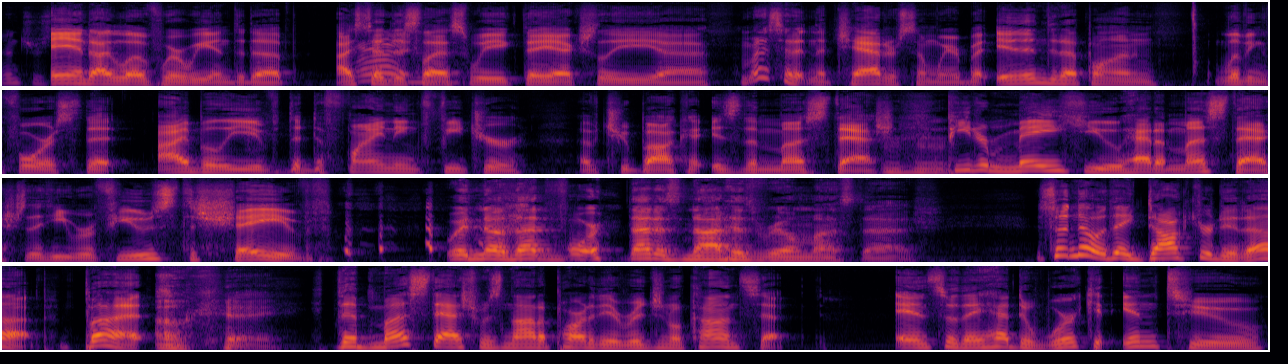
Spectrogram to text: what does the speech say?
Interesting. And I love where we ended up. I said this last week. They actually, uh, I might have said it in the chat or somewhere, but it ended up on Living Force that I believe the defining feature of Chewbacca is the mustache. Peter Mayhew had a mustache that he refused to shave. Wait, no, that For- that is not his real mustache. so no, they doctored it up, but Okay. the mustache was not a part of the original concept, and so they had to work it into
